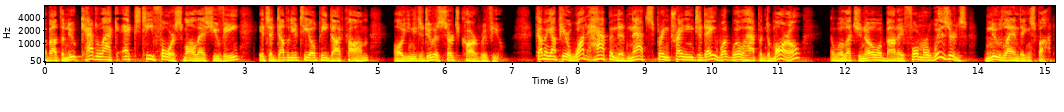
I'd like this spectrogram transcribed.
about the new Cadillac XT4 small SUV. It's at WTOP.com. All you need to do is search car review. Coming up here, what happened at Nat spring training today? What will happen tomorrow? And we'll let you know about a former Wizards new landing spot.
